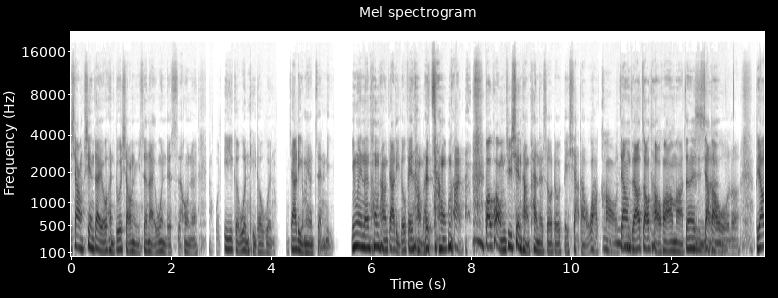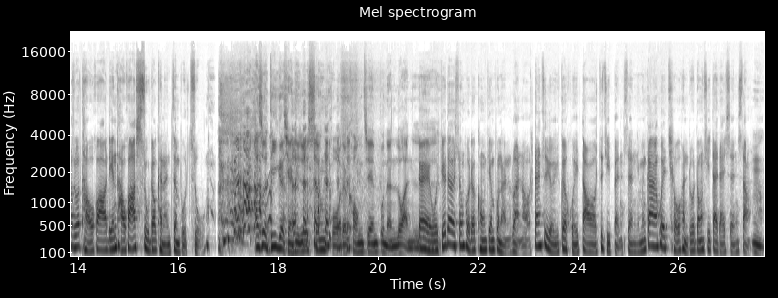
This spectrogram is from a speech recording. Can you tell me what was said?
像现在有很多小女生来问的时候呢，我第一个问题都问家里有没有整理。因为呢，通常家里都非常的脏乱，包括我们去现场看的时候，都会被吓到。哇靠，这样子要招桃花嘛？真的是吓到我了。不要说桃花，连桃花树都可能镇不住。他说第一个前提就是生活的空间不能乱？对，我觉得生活的空间不能乱哦。但是有一个回到自己本身，你们刚才会求很多东西带在身上，嗯，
